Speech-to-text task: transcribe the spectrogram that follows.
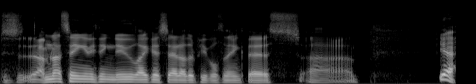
is, I'm not saying anything new. Like I said, other people think this. Uh, yeah,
